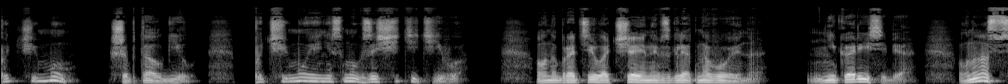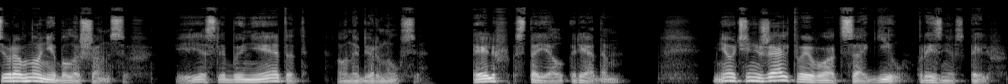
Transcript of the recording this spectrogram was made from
Почему?» — шептал Гил. «Почему я не смог защитить его?» Он обратил отчаянный взгляд на воина. Не кори себя. У нас все равно не было шансов. Если бы не этот, он обернулся. Эльф стоял рядом. «Мне очень жаль твоего отца, Гил», — произнес эльф.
